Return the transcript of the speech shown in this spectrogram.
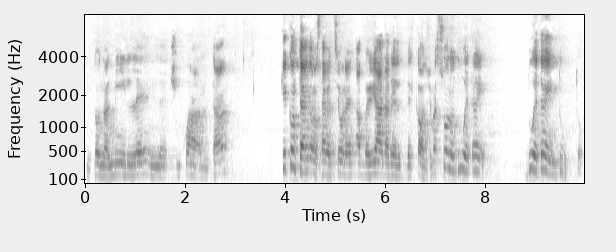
intorno al 1000, 1050, che contengono questa versione abbreviata del, del, codice, ma sono due o tre, due tre in tutto.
